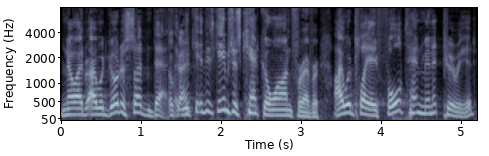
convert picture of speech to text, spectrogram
No, I'd, I would go to sudden death. Okay. We can't- these games just can't go on forever. I would play a full 10 minute period.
